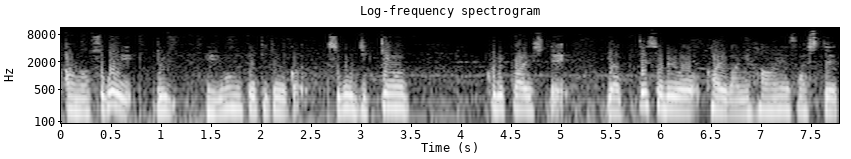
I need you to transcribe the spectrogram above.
あの、すごい理論的というか、すごい実験を繰り返してやって、それを絵画に反映させて、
